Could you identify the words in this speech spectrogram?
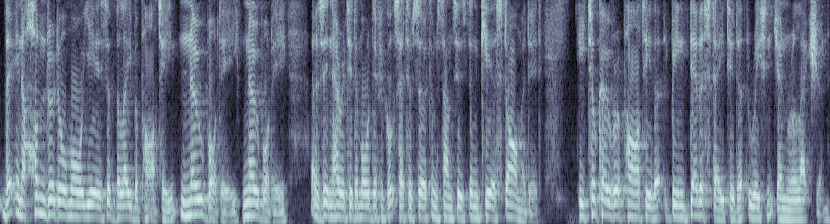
that in a hundred or more years of the Labour Party, nobody, nobody has inherited a more difficult set of circumstances than Keir Starmer did. He took over a party that had been devastated at the recent general election.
